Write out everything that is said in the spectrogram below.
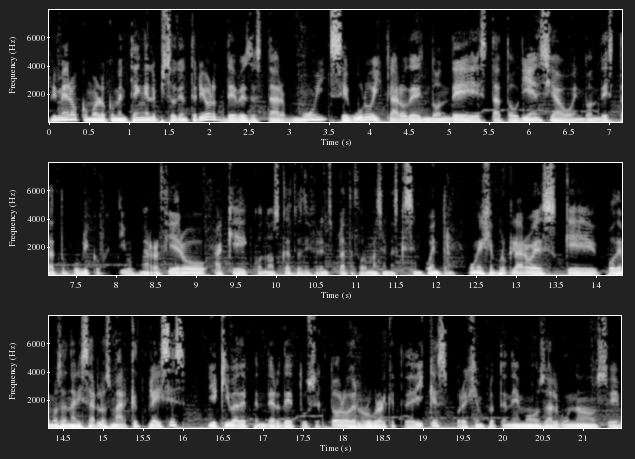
Primero, como lo comenté en el episodio anterior, debes de estar muy seguro y claro de en dónde está tu audiencia o en dónde está tu público objetivo. Me refiero a que conozcas las diferentes plataformas en las que se encuentran. Un ejemplo claro es que podemos analizar los marketplaces y aquí va a depender de tu sector o del rubro al que te dediques. Por ejemplo, tenemos algunos eh,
